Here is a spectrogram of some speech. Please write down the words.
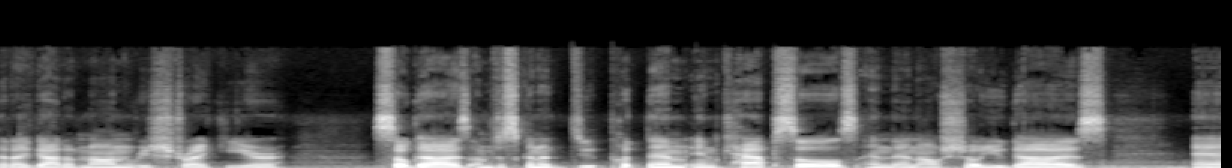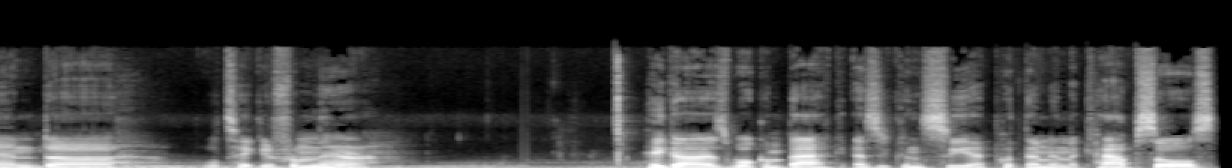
that I got a non-restrike year so guys I'm just gonna do put them in capsules and then I'll show you guys and uh, we'll take it from there Hey guys, welcome back. As you can see, I put them in the capsules.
